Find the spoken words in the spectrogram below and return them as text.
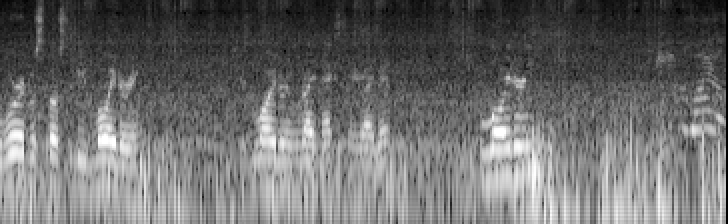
The word was supposed to be loitering. She's loitering right next to me, right, babe? Loitering. Wild.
